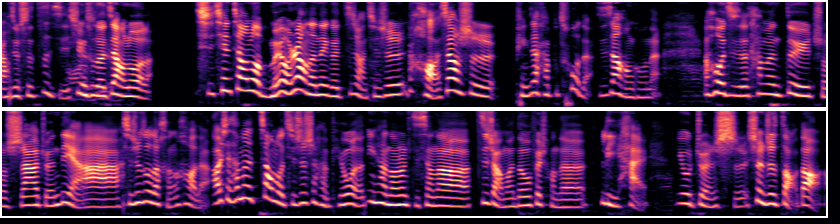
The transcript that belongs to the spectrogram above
然后就是自己迅速的降落了。提前降落没有让的那个机长，其实好像是评价还不错的，吉祥航空的。然后我觉得他们对于守时啊、准点啊，其实做的很好的，而且他们降落其实是很平稳的。印象当中，吉祥的机长们都非常的厉害，又准时，甚至早到。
